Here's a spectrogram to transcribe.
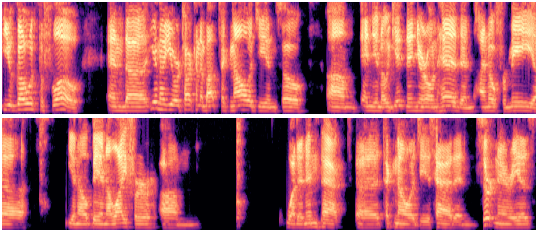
you, go with the flow, and uh, you know you were talking about technology, and so um, and you know getting in your own head, and I know for me, uh, you know, being a lifer, um, what an impact uh, technology has had in certain areas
